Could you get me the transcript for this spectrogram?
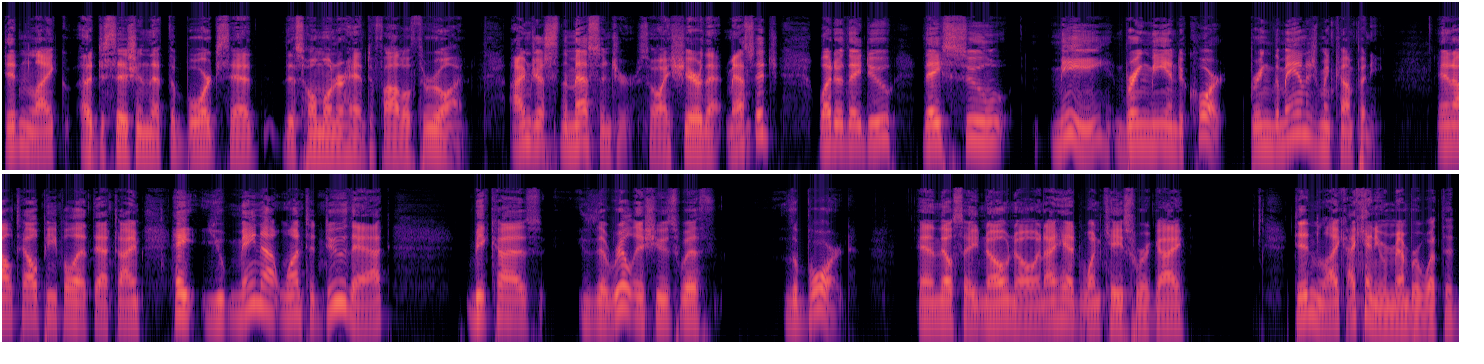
didn't like a decision that the board said this homeowner had to follow through on. I'm just the messenger. So I share that message. What do they do? They sue me, bring me into court, bring the management company. And I'll tell people at that time, hey, you may not want to do that because the real issues with the board. And they'll say, no, no. And I had one case where a guy didn't like, I can't even remember what the,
